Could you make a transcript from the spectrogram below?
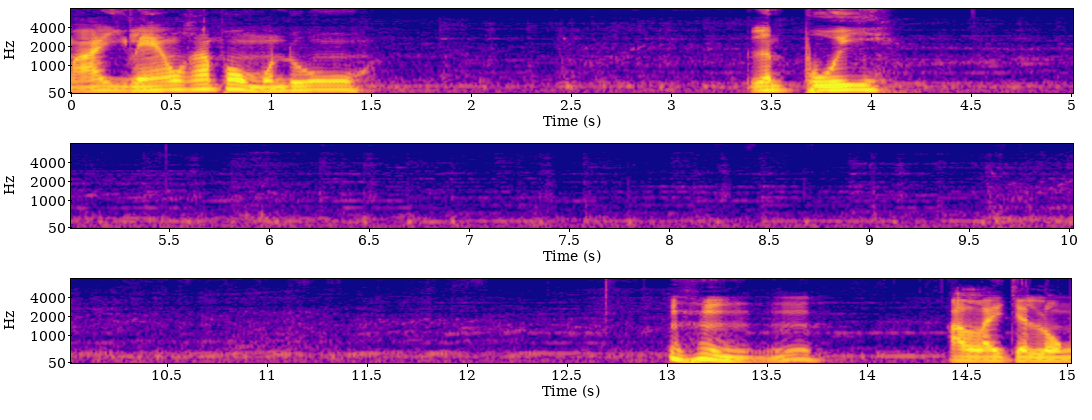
มาอีกแล้วครับผมคนดู เกินปุยอื้อหืออะไรจะลง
